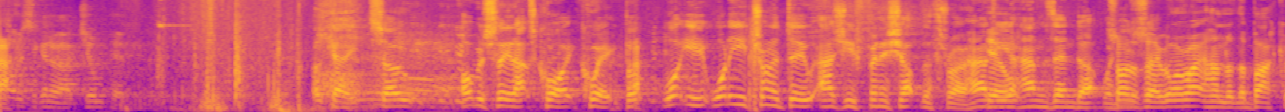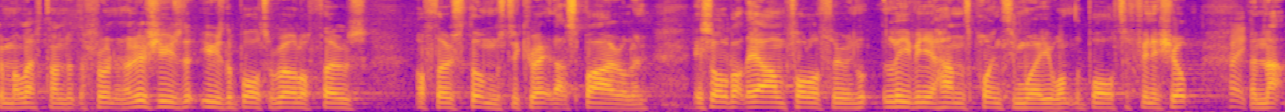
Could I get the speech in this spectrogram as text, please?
obviously going to out-jump him. Okay, so obviously that's quite quick, but what, you, what are you trying to do as you finish up the throw? How do your hands end up? When so you... I say, I've got my right hand at the back and my left hand at the front, and I just use the, use the ball to roll off those off those thumbs to create that spiral. And it's all about the arm follow through and leaving your hands pointing where you want the ball to finish up. Right. And that,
